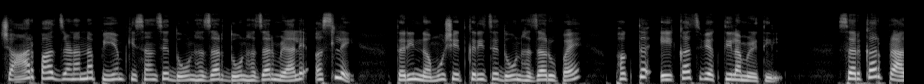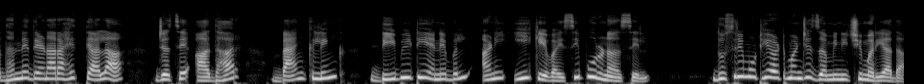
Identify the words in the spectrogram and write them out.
चार पाच जणांना पीएम किसानचे दोन हजार दोन हजार मिळाले असले तरी नमो शेतकरीचे दोन हजार रुपये फक्त एकाच व्यक्तीला मिळतील. सरकार प्राधान्य देणार आहे त्याला ज्याचे Aadhaar bank link DBT enable आणि ई केवायसी पूर्ण असेल. दुसरी मोठी अट म्हणजे जमिनीची मर्यादा.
